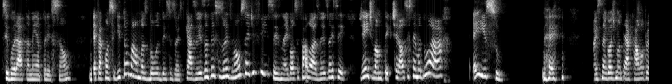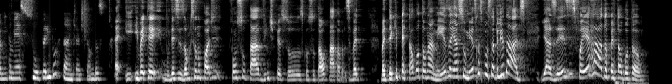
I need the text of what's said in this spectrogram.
segurar também a pressão. Né, para conseguir tomar umas boas decisões, porque às vezes as decisões vão ser difíceis, né? Igual você falou, às vezes vai ser, gente, vamos ter que tirar o sistema do ar. É isso, né? Esse negócio de manter a calma, para mim, também é super importante. Acho que é um das. É, e, e, vai ter decisão que você não pode consultar 20 pessoas, consultar o Papa. Você vai, vai ter que apertar o botão na mesa e assumir as responsabilidades. E às vezes foi errado apertar o botão.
